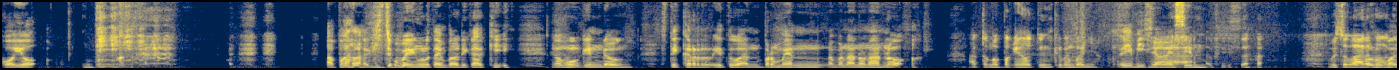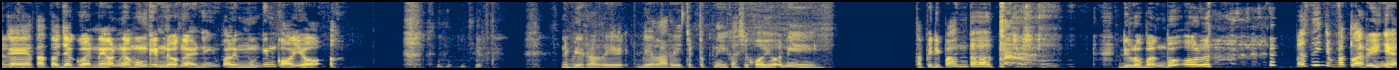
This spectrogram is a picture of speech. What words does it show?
Koyo. Apalagi coba yang lu tempel di kaki. Nggak mungkin dong. Stiker ituan permen apa nano nano atau nggak pakai hot cream yang banyak. Eh bisa. Dilesin. bisa. Bisa lari kalau lu pakai tato jagoan neon? Nggak mungkin dong anjing. Paling mungkin koyo ini biar lari biar lari cepet nih kasih koyo nih. Tapi di pantat di lubang bool. Pasti cepet larinya.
